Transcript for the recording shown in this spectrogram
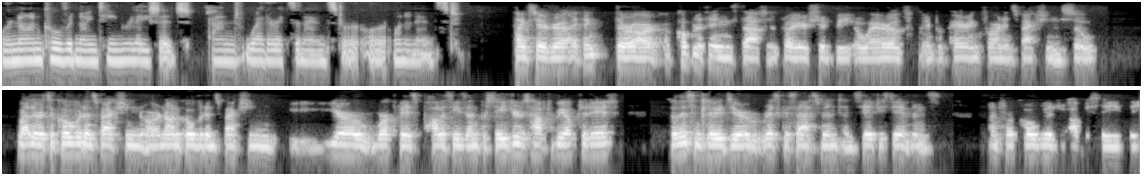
or non-COVID-19 related and whether it's announced or, or unannounced. Thanks, Deirdre. I think there are a couple of things that employers should be aware of in preparing for an inspection. So whether it's a COVID inspection or a non-COVID inspection, your workplace policies and procedures have to be up to date. So this includes your risk assessment and safety statements. And for COVID, obviously the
